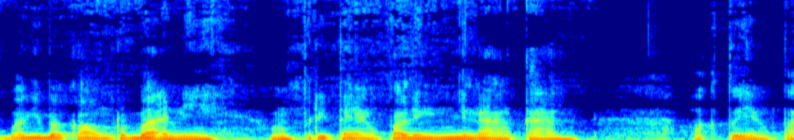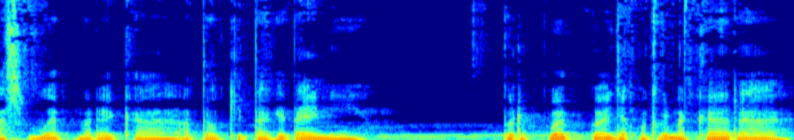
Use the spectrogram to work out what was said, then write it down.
bagi kaum perubahan nih, hmm, berita yang paling menyenangkan, waktu yang pas buat mereka atau kita-kita ini berbuat banyak untuk negara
